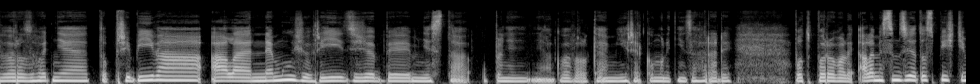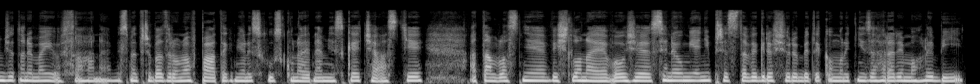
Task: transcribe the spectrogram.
rozhodně to přibývá, ale nemůžu říct, že by města úplně nějak ve velké míře komunitní zahrady podporovali. Ale myslím si, že to spíš tím, že to nemají osahané. My jsme třeba zrovna v pátek měli schůzku na jedné městské části a tam vlastně vyšlo najevo, že si neumí ani představit, kde všude by ty komunitní zahrady mohly být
